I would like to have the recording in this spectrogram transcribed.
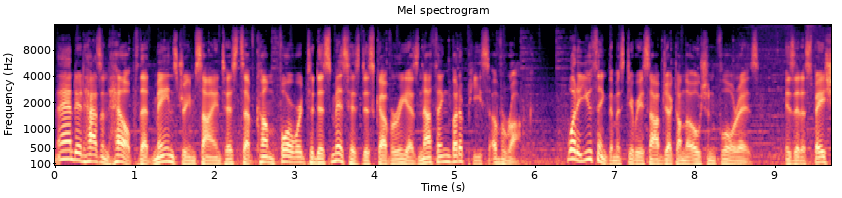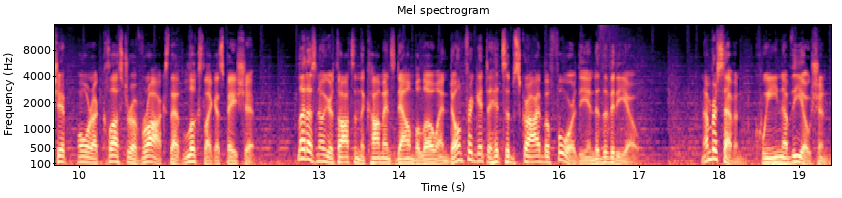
And it hasn't helped that mainstream scientists have come forward to dismiss his discovery as nothing but a piece of rock. What do you think the mysterious object on the ocean floor is? Is it a spaceship or a cluster of rocks that looks like a spaceship? Let us know your thoughts in the comments down below and don't forget to hit subscribe before the end of the video. Number 7. Queen of the Ocean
